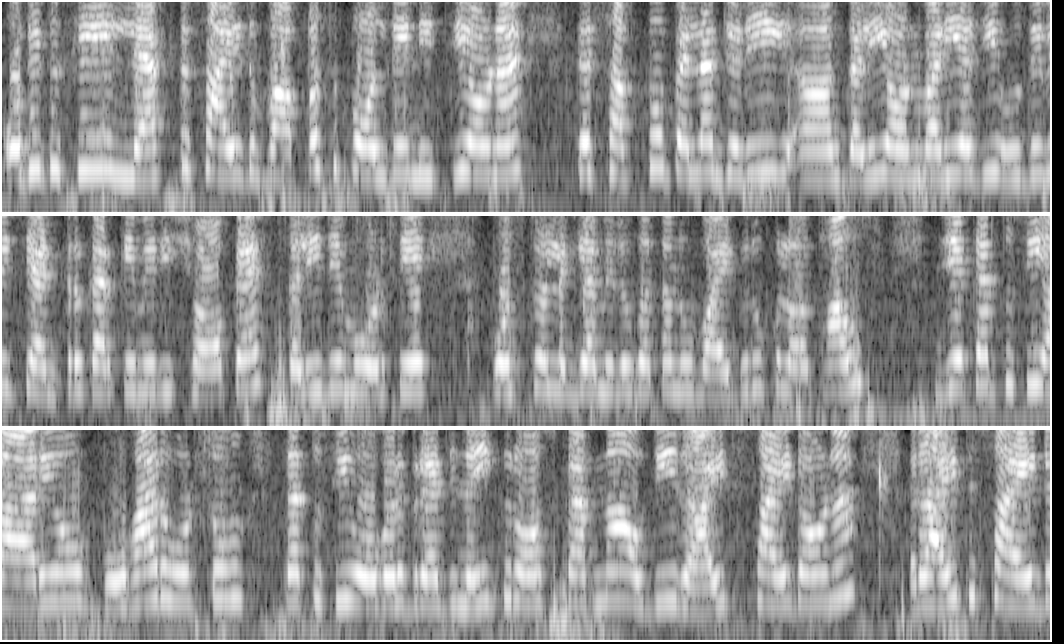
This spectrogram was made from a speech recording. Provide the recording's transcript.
ਉਹਦੀ ਤੁਸੀਂ ਲੈਫਟ ਸਾਈਡ ਵਾਪਸ ਪੁਲ ਦੇ ਨੀਚੇ ਆਉਣਾ ਹੈ ਤੇ ਸਭ ਤੋਂ ਪਹਿਲਾਂ ਜਿਹੜੀ ਗਲੀ ਆਉਣ ਵਾਲੀ ਹੈ ਜੀ, ਉਹਦੇ ਵਿੱਚ ਐਂਟਰ ਕਰਕੇ ਮੇਰੀ ਸ਼ਾਪ ਹੈ। ਗਲੀ ਦੇ ਮੋੜ ਤੇ ਪੋਸਟਰ ਲੱਗਿਆ ਮਿਲੂਗਾ ਤੁਹਾਨੂੰ ਵਾਹਿਗੁਰੂ ਕਲੋਥ ਹਾਊਸ। ਜੇਕਰ ਤੁਸੀਂ ਆ ਰਹੇ ਹੋ ਬੋਹਾ ਰੋਡ ਤੋਂ, ਤਾਂ ਤੁਸੀਂ ਓਵਰ ਬ੍ਰਿਜ ਨਹੀਂ ਕ੍ਰਾਸ ਕਰਨਾ, ਉਹਦੀ ਰਾਈਟ ਸਾਈਡ ਆਉਣਾ। ਰਾਈਟ ਸਾਈਡ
